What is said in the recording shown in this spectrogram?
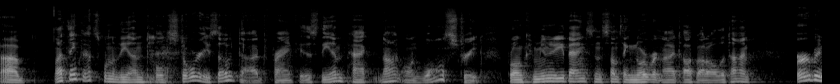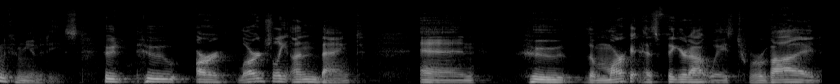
I think that's one of the untold stories of Dodd Frank is the impact not on Wall Street, but on community banks and something Norbert and I talk about all the time, urban communities who who are largely unbanked and who the market has figured out ways to provide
